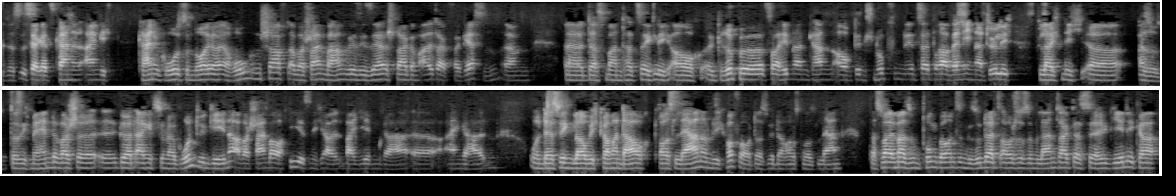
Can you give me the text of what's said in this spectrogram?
äh, das ist ja jetzt keine, eigentlich keine große neue Errungenschaft, aber scheinbar haben wir sie sehr stark im Alltag vergessen, ähm, äh, dass man tatsächlich auch Grippe verhindern kann, auch den Schnupfen etc. Wenn ich natürlich vielleicht nicht, also dass ich mir Hände wasche, gehört eigentlich zu einer Grundhygiene, aber scheinbar auch die ist nicht bei jedem gar, eingehalten. Und deswegen glaube ich, kann man da auch daraus lernen und ich hoffe auch, dass wir daraus daraus lernen. Das war immer so ein Punkt bei uns im Gesundheitsausschuss im Landtag, dass der Hygieniker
